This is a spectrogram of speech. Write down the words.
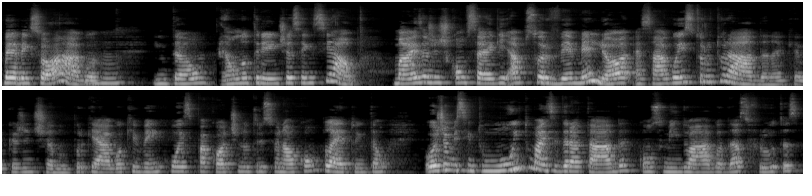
bebem só água. Uhum. Então, é um nutriente essencial. Mas a gente consegue absorver melhor essa água estruturada, né? Que é o que a gente chama, porque é a água que vem com esse pacote nutricional completo. Então, hoje eu me sinto muito mais hidratada consumindo a água das frutas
